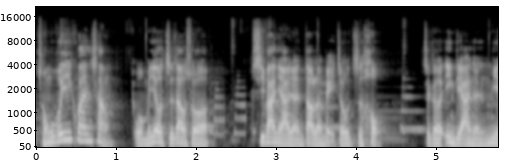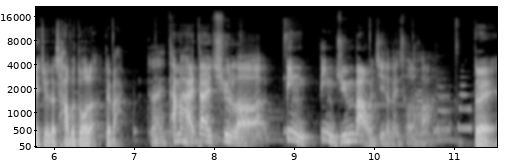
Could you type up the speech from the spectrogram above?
从微观上，我们又知道说，西班牙人到了美洲之后，这个印第安人灭绝的差不多了，对吧？对他们还带去了病病菌吧，我记得没错的话。对，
